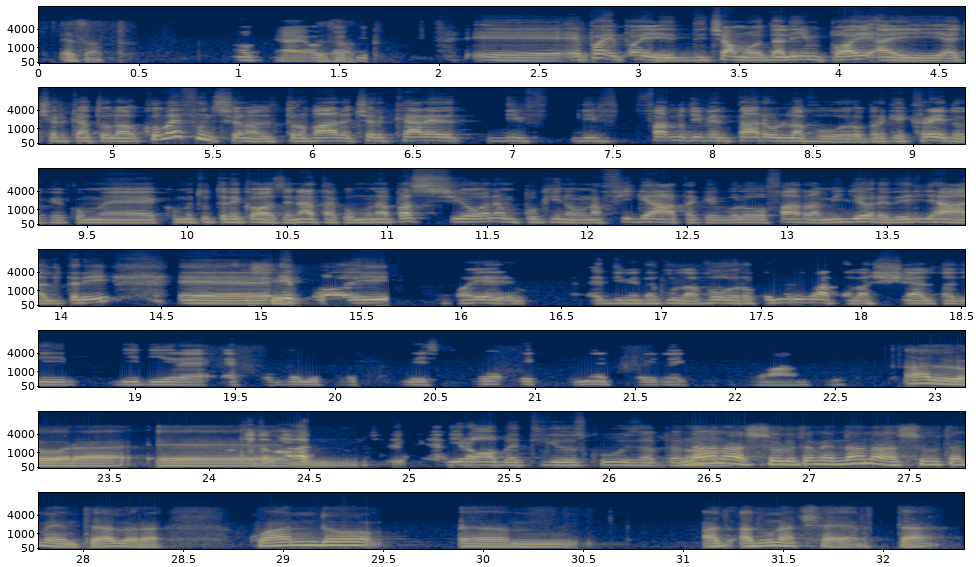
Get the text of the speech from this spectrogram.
esatto, Ok, ho capito. esatto. E, e poi, poi, diciamo, da lì in poi hai, hai cercato la... Come funziona il trovare, cercare di, di farlo diventare un lavoro? Perché credo che come, come tutte le cose è nata come una passione, un pochino una figata che volevo farla migliore degli altri, eh, e Sì. poi, poi è, diventato un lavoro. Come è arrivata la scelta di, di dire, ecco, voglio fare questo e come poi portato avanti? Allora, piena di robe, ti chiedo scusa, No, però... no, assolutamente, no, no, assolutamente. Allora, quando ehm, ad, ad una certa,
